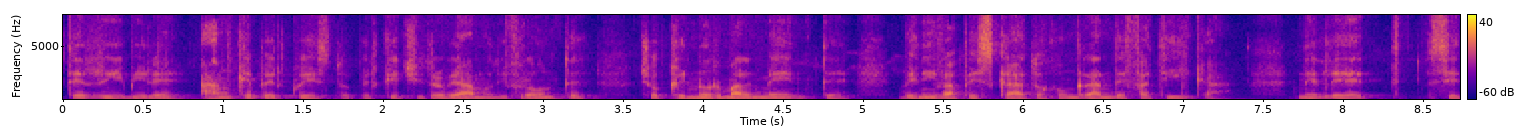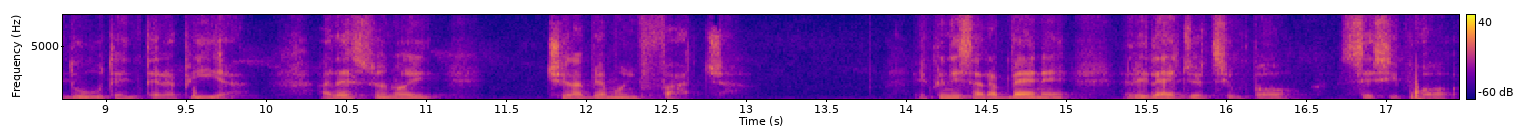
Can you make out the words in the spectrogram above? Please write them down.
terribile anche per questo, perché ci troviamo di fronte ciò che normalmente veniva pescato con grande fatica, nelle sedute, in terapia. Adesso noi ce l'abbiamo in faccia. E quindi sarà bene rileggersi un po', se si può,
